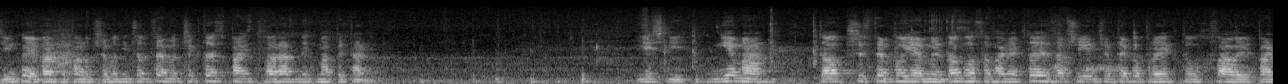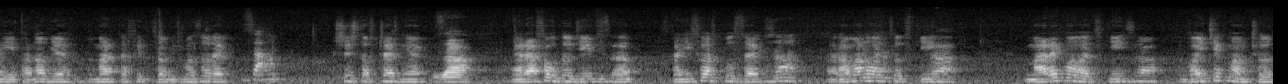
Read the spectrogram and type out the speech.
Dziękuję bardzo panu przewodniczącemu. Czy ktoś z państwa radnych ma pytania? Jeśli nie ma, to przystępujemy do głosowania. Kto jest za przyjęciem tego projektu uchwały? Panie i panowie, Marta Fircowicz-Mazurek, Za. Krzysztof Czerniak, Za. Rafał Dudzic, Za. Stanisław Kusek, Za. Roman Łańcucki, Za. Marek Małecki, Za. Wojciech Mamczur,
